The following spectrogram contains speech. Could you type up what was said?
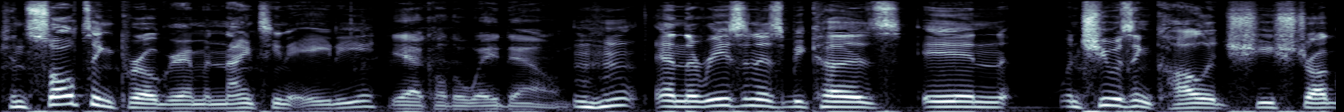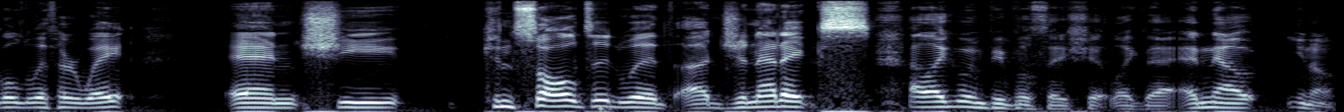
consulting program in 1980. Yeah, called the way down. hmm And the reason is because in when she was in college, she struggled with her weight, and she consulted with uh, genetics. I like when people say shit like that. And now, you know,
